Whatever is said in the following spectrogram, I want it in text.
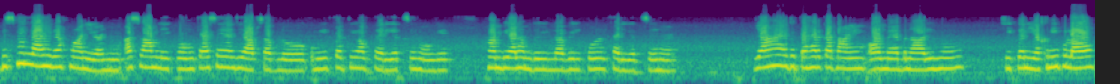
बिसमीम वालेकुम कैसे हैं जी आप सब लोग? उम्मीद करती हूँ आप खैरियत से होंगे। हम भी अल्हम्दुलिल्लाह बिल्कुल खैरियत से हैं। यहाँ है दोपहर का टाइम और मैं बना रही हूँ चिकन यखनी पुलाव।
